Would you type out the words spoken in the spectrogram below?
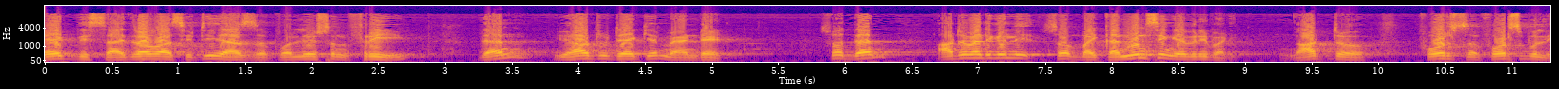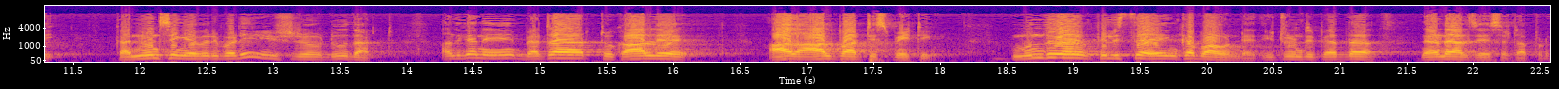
make this Hyderabad city as pollution free then you have to take a mandate so then automatically so by convincing everybody not force forcefully convincing everybody you should do that అందుకని better to call a all all parties meeting ముందు పిలిస్తే ఇంకా బాగుండేది. ఇటువంటి పెద్ద నిర్ణయాలు చేసేటప్పుడు.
